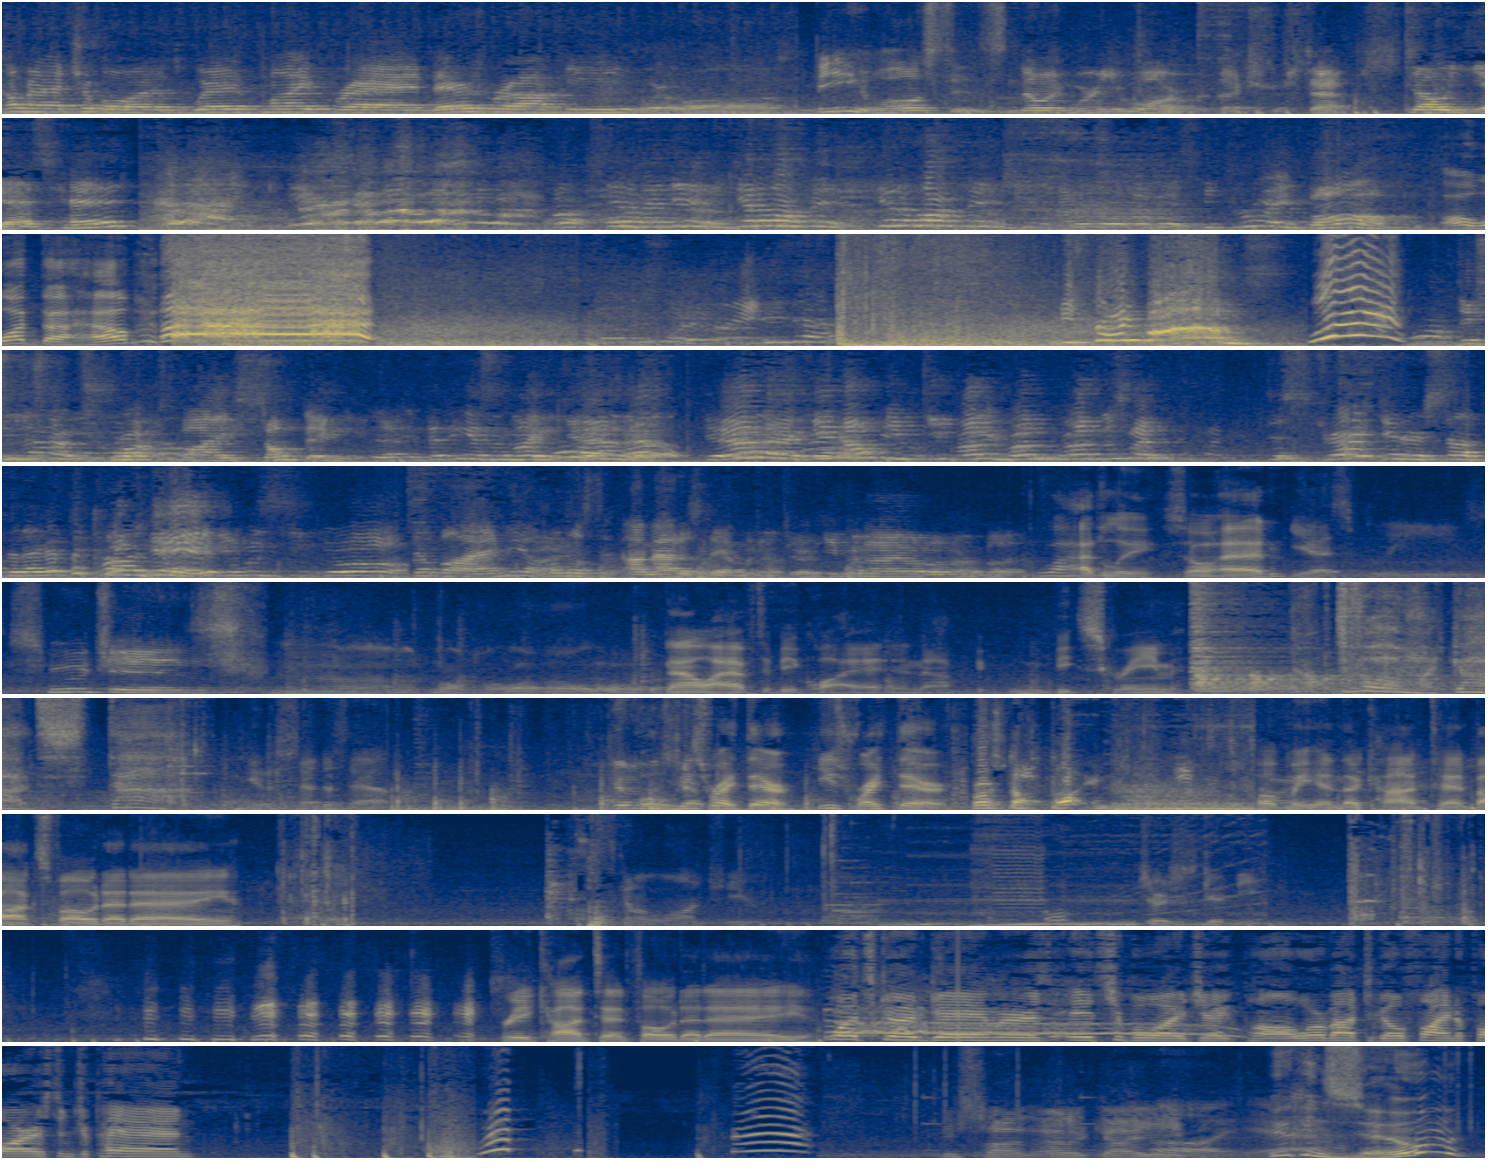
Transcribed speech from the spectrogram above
Coming at you, boys, with my friend. There's Rocky. We're lost. Being lost is knowing where you are with extra steps. So, yes, head? Oh, Steel Man, get him! Get him off me! Get him off me! He threw a bomb. Oh, what the hell? Ah! He's throwing bombs. What? Dixon just got trucked by something. That thing has a knife. Get out of there. Get out of there. I can't help you. Keep running. Run. Run this way. Distracted or something. I got the I can't. It was. Oh. Still behind me. I'm almost. I'm out of stamina. Joe, keep an eye out on our butt. Gladly. So head. Yes, please. Smooches. Now I have to be quiet and not be, be scream. Oh my God! Stop. You gonna send us out? Oh, he's right there. He's right there. Press the button. Put me in the content box for today. It's gonna launch you. Oh, Joe's just getting eaten. Free content for today. What's good, gamers? It's your boy Jake Paul. We're about to go find a forest in Japan. We ah. saw. Oh, yeah. You can zoom?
